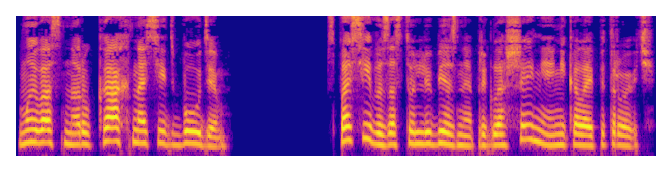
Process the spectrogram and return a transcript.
Мы вас на руках носить будем». Спасибо за столь любезное приглашение, Николай Петрович.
